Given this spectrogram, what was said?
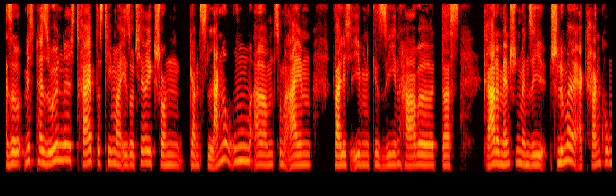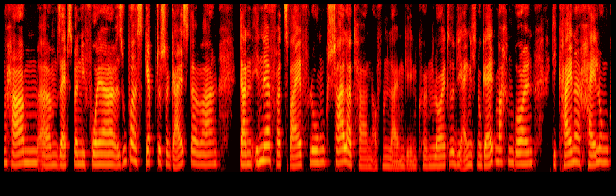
Also mich persönlich treibt das Thema Esoterik schon ganz lange um. Ähm, zum einen weil ich eben gesehen habe, dass gerade Menschen, wenn sie schlimme Erkrankungen haben, ähm, selbst wenn die vorher super skeptische Geister waren, dann in der Verzweiflung Scharlatanen auf den Leim gehen können. Leute, die eigentlich nur Geld machen wollen, die keine Heilung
